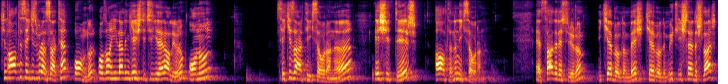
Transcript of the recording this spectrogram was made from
Şimdi 6, 8 burası zaten 10'dur. O zaman hilalin geçtiği çizgileri alıyorum. 10'un 8 artı x'e oranı eşittir 6'nın x'e oranı. Evet sadeleştiriyorum. 2'ye böldüm 5, 2'ye böldüm 3. İşler dışlar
